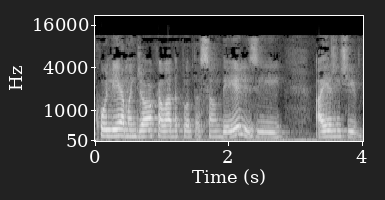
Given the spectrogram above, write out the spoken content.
colher a mandioca lá da plantação deles e aí a gente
